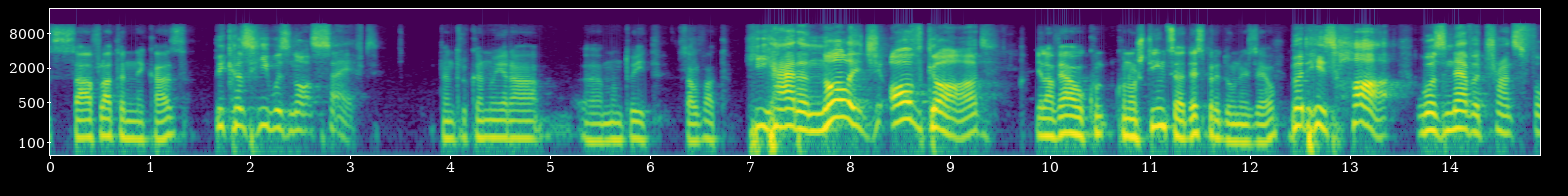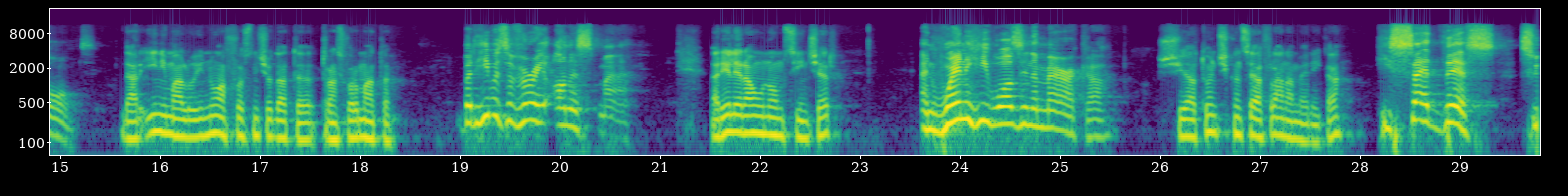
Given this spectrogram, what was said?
s-a aflat în necaz because he was not saved. pentru că nu era uh, mântuit, salvat. He had a knowledge of God, El avea o cu- cunoștință despre Dumnezeu, but his heart was never transformed. dar inima lui nu a fost niciodată transformată. But he was a very honest man. Dar el era un om sincer And when he was in America, și atunci când se afla în America, he said this to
